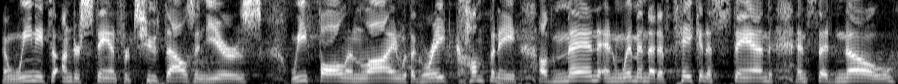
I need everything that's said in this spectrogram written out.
And we need to understand for 2,000 years, we fall in line with a great company of men and women that have taken a stand and said, no,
